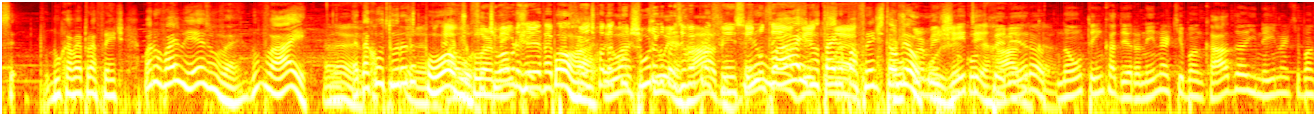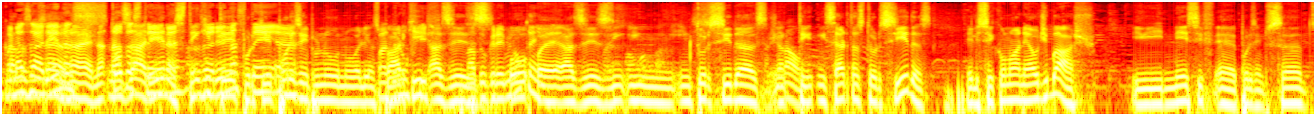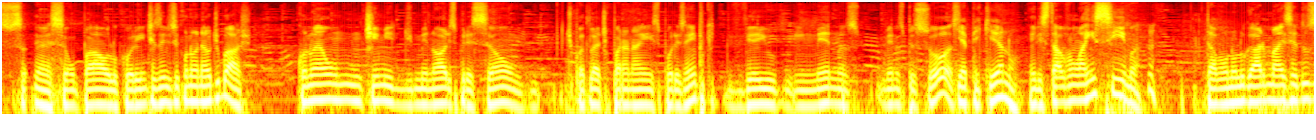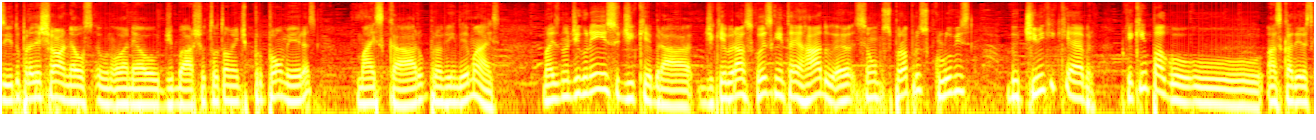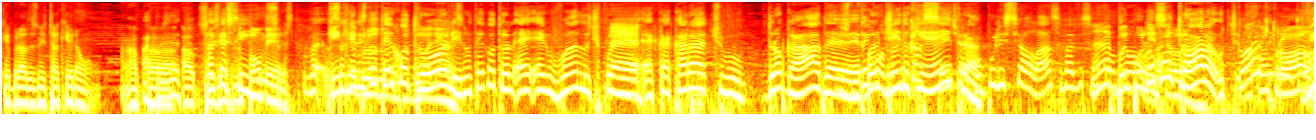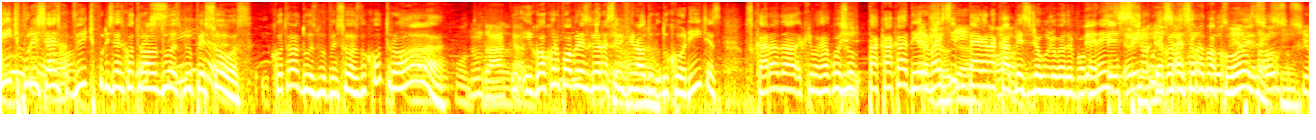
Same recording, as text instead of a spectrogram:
nunca vai pra frente. Mas não vai mesmo, velho. Não vai. É, da cultura do é. É, povo. o futebol brasileiro vai Porra, pra frente quando a cultura do Brasil vai pra errado- frente. Isso aí não, não tem vai, não tá indo é, pra frente, então, meu. O jeito errado, Pereira cara. não tem cadeira nem na arquibancada e nem na arquibancada. Mas nas arenas- Não, é, na- nas todas têm, arenas né? tem Nas que ter, porque, tem, por é. exemplo, no, no Allianz Parque, às vezes, do Grêmio não ou, tem. é, às vezes em, torcidas, tem- em certas torcidas, eles ficam no anel de baixo. E nesse, é, por exemplo, Santos, é, São Paulo, Corinthians, eles ficam no anel de baixo. Quando é um, um time de menor expressão, tipo Atlético Paranaense, por exemplo, que veio em menos, menos pessoas, Que é pequeno? eles estavam lá em cima. Estavam no lugar mais reduzido para deixar o anel, o anel de baixo totalmente pro Palmeiras, mais caro para vender mais. Mas não digo nem isso de quebrar, de quebrar as coisas, quem tá errado é- são os próprios clubes do time que quebra. Porque quem pagou o- as cadeiras quebradas no Itaquerão? A, A a- a só que assim, do Palmeiras. só- Quem só que eles quebrou não têm controle, não tem controle. É, é vândalo, tipo, é, É. é, ca- cara, tipo, drogado, é, é bandido do que cacete, entra. é, Com o policial lá, você vai ver se É, não põe controla. Não controla. Claro que controla. 20 policiais, 20 policiais controlam Mas duas sim, mil velho. pessoas. Controla duas mil pessoas? Não controla. Não dá, cara. Igual quando o Palmeiras ganhou na semifinal do, do Corinthians, os caras da que começaram a tacar a cadeira. Vai se pega na cabeça de algum jogador palmeirense e acontece alguma coisa.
